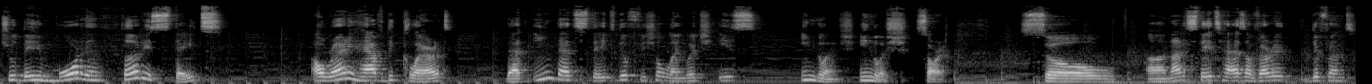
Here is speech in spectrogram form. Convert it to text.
today more than 30 states already have declared that in that state the official language is English. English, sorry. So, uh, United States has a very different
